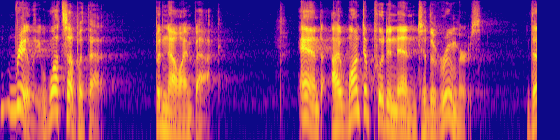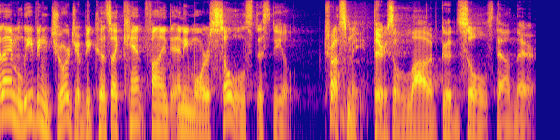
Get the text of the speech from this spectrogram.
Really, what's up with that? But now I'm back. And I want to put an end to the rumors that I am leaving Georgia because I can't find any more souls to steal. Trust me, there's a lot of good souls down there.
